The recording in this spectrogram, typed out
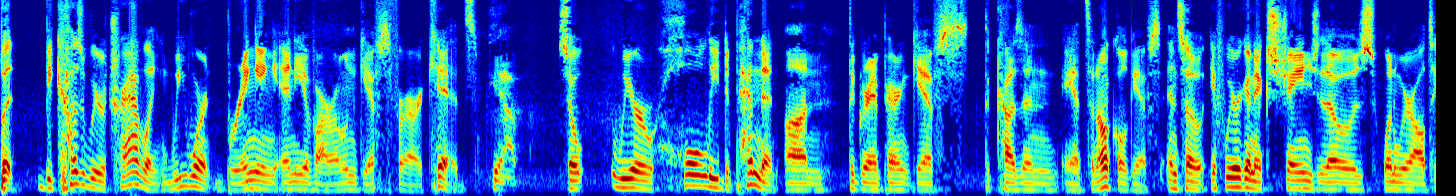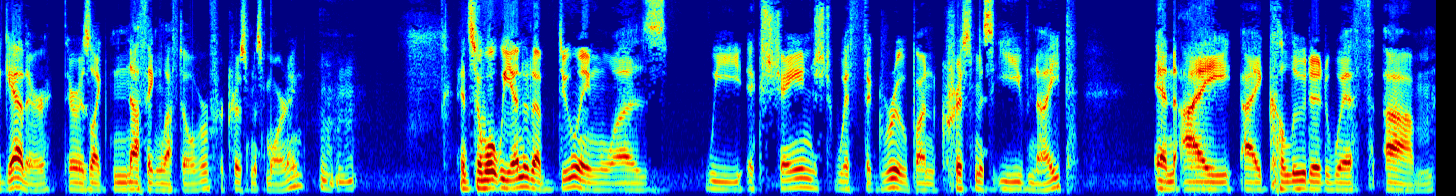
But because we were traveling, we weren't bringing any of our own gifts for our kids. Yeah. So we were wholly dependent on the grandparent gifts, the cousin, aunts, and uncle gifts. And so if we were going to exchange those when we were all together, there was like nothing left over for Christmas morning. Mm-hmm. And so what we ended up doing was we exchanged with the group on Christmas Eve night. And I I colluded with um,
